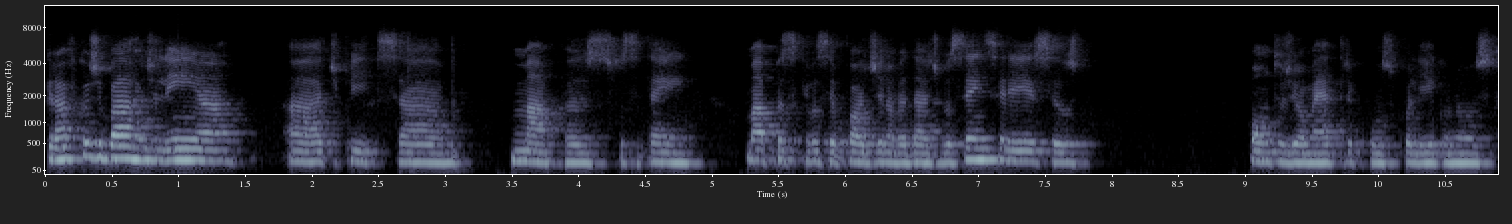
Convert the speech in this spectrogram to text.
gráficos de barra, de linha, uh, de pizza, mapas, você tem mapas que você pode, na verdade, você inserir seus pontos geométricos, polígonos,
